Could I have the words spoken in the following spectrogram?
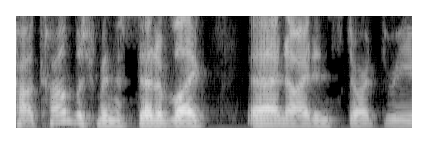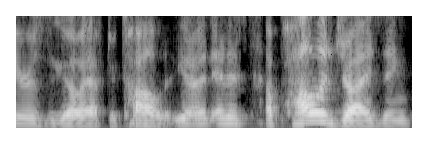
accomplishment instead of like, uh, no, I didn't start three years ago after college. You know, and, and it's apologizing.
